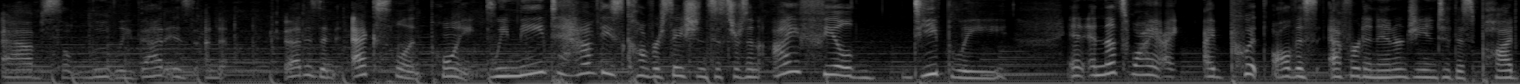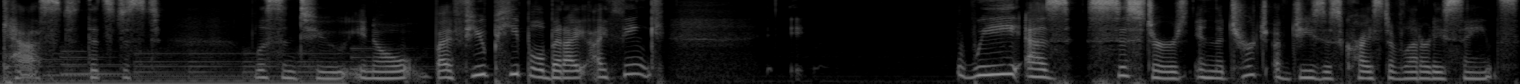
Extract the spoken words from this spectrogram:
Absolutely. That is an that is an excellent point. We need to have these conversations, sisters, and I feel deeply and, and that's why I, I put all this effort and energy into this podcast that's just listened to, you know, by a few people, but I, I think we as sisters in the Church of Jesus Christ of Latter day Saints,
